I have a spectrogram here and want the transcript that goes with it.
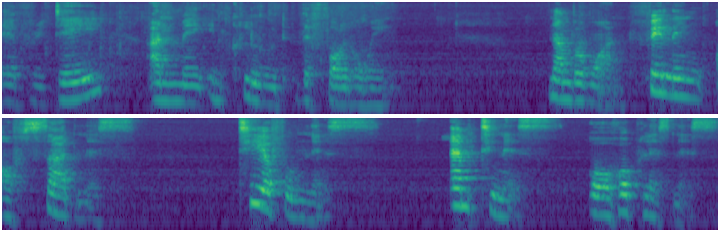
every day, and may include the following. Number one, feeling of sadness, tearfulness, emptiness, or hopelessness.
